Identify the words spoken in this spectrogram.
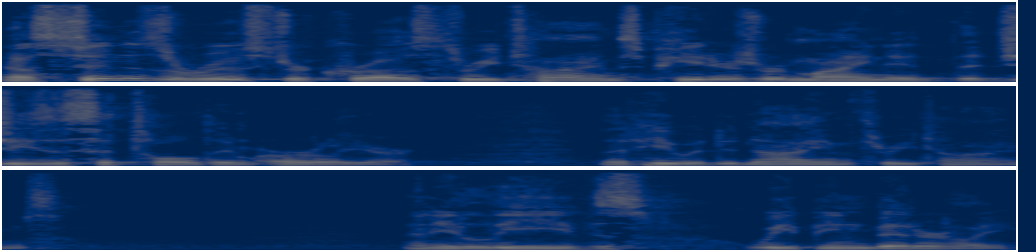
Now, as soon as the rooster crows three times, Peter's reminded that Jesus had told him earlier that he would deny him three times. And he leaves weeping bitterly.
